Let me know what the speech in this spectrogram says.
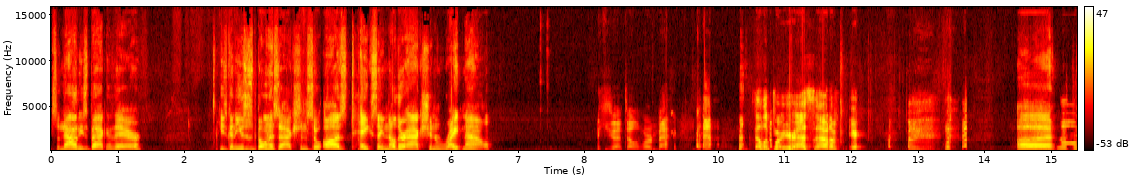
So now that he's back there, he's going to use his bonus action. So Oz takes another action right now. He's gonna teleport him back. Teleport your ass out of here. Uh, Oh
